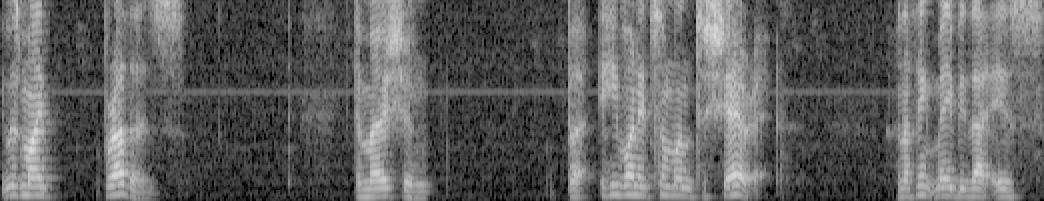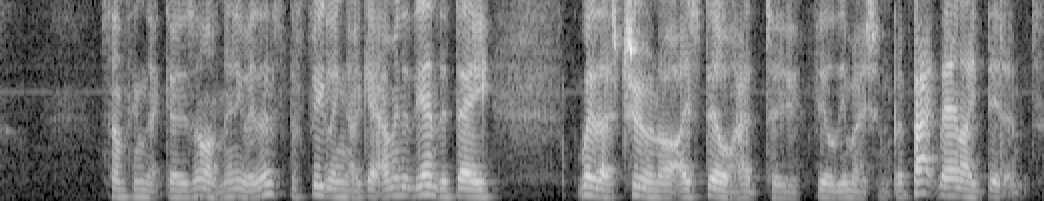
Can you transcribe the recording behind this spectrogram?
It was my brother's emotion, but he wanted someone to share it. And I think maybe that is something that goes on. Anyway, that's the feeling I get. I mean, at the end of the day, whether that's true or not, I still had to feel the emotion. But back then, I didn't.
